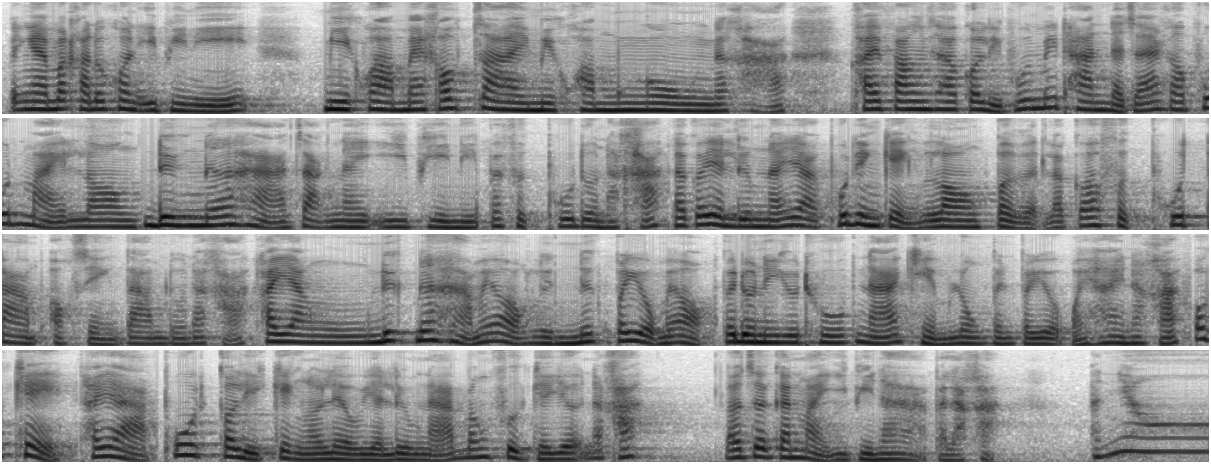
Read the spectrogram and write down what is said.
เป็นไงบ้างคะทุกคน EP นี้ มีความไม่เข้าใจมีความงงนะคะ ใครฟังชาวเกาหลีพูดไม่ทันเดี๋ยวจะให้เขาพูดใหม่ลองดึงเนื้อหาจากใน EP นี้ไปฝึกพูดดูนะคะ แล้วก็อย่าลืมนะอยากพูดเก่งๆลองเปิด แล้วก็ฝึกพูดตามออกเสียงตามดูนะคะใครยังนึกเนื้อหาไม่ออกหรือนึกประโยคไม่ออกไปดูใน YouTube นะ เข็มลงเป็นประโยคไว้ให้นะคะ โอเค ถ้าอยากพูดเกาหลีเก่งเร็วๆอย่าลืมนะต้องฝึกเยอะๆนะคะแล้วเจอกันใหม่ EP หน้าไปละค่ะอันยอง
